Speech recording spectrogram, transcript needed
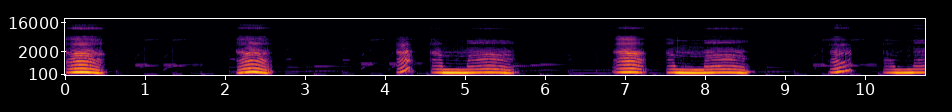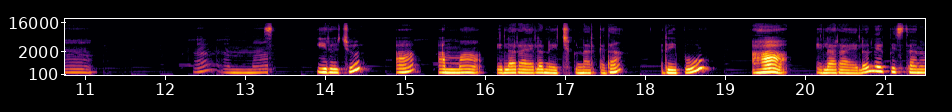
ఆ. ఆ. అ అమ్మా. ఆ అమ్మా. ఆ అమ్మా. ఆ అమ్మా. ఈరోజు ఆ అమ్మ ఎలా రాయాలో నేర్చుకున్నారు కదా? రేపు ఆ ఎలా రాయాలో నేర్పిస్తాను.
